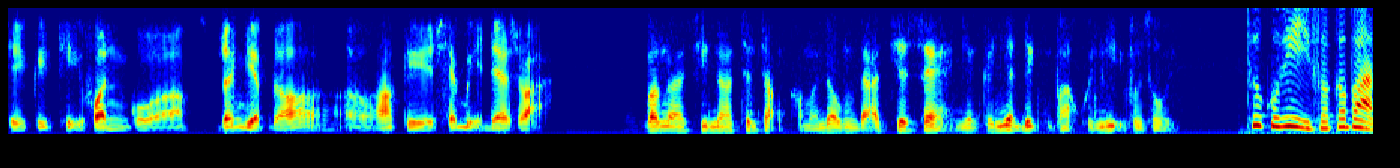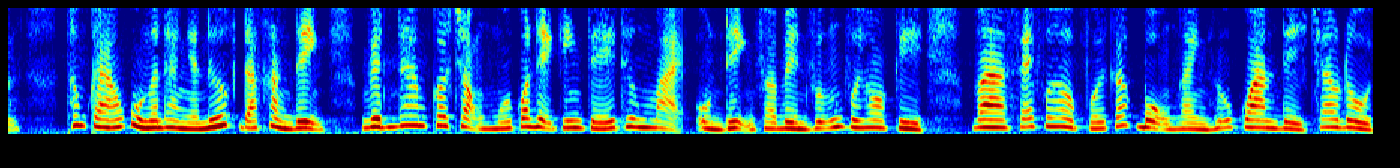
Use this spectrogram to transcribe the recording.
thì cái thị phần của doanh nghiệp đó ở Hoa Kỳ sẽ bị đe dọa. Vâng, à, xin à, trân trọng cảm ơn ông đã chia sẻ những cái nhận định và khuyến nghị vừa rồi. Thưa quý vị và các bạn, thông cáo của Ngân hàng Nhà nước đã khẳng định Việt Nam coi trọng mối quan hệ kinh tế thương mại ổn định và bền vững với Hoa Kỳ và sẽ phối hợp với các bộ ngành hữu quan để trao đổi,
